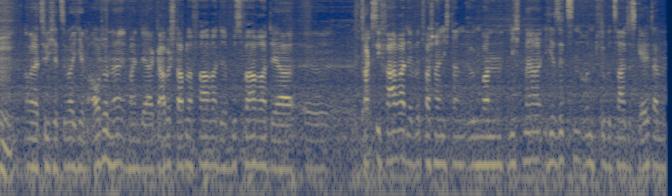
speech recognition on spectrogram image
Mhm. Aber natürlich jetzt sind wir hier im Auto, ne? Ich meine, der Gabelstaplerfahrer, der Busfahrer, der äh, Taxifahrer, der wird wahrscheinlich dann irgendwann nicht mehr hier sitzen und für bezahltes Geld dann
